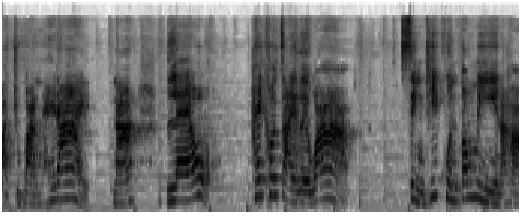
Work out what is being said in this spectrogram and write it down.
ปัจจุบันให้ได้นะ แล้วให้เข้าใจเลยว่าสิ่งที่คุณต้องมีนะคะ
